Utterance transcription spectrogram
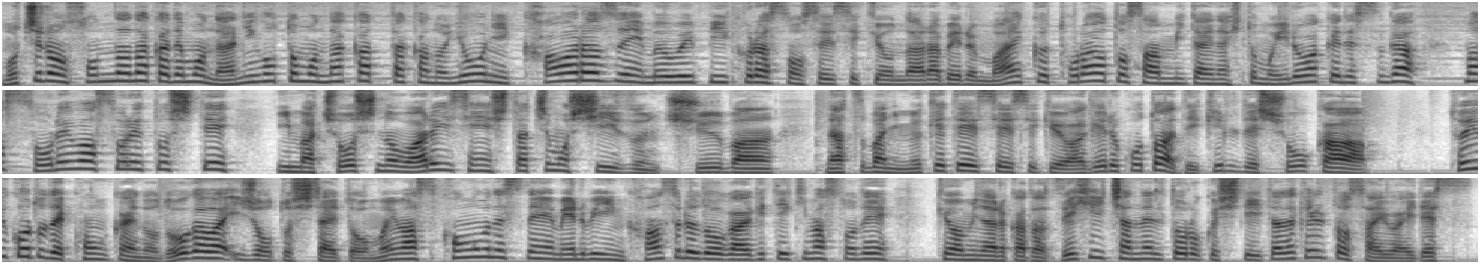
もちろんそんな中でも何事もなかったかのように変わらず MVP クラスの成績を並べるマイク・トラウトさんみたいな人もいるわけですが、まあそれはそれとして今調子の悪い選手たちもシーズン中盤、夏場に向けて成績を上げることはできるでしょうかということで今回の動画は以上としたいと思います。今後もですね、メルビーに関する動画を上げていきますので、興味のある方ぜひチャンネル登録していただけると幸いです。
